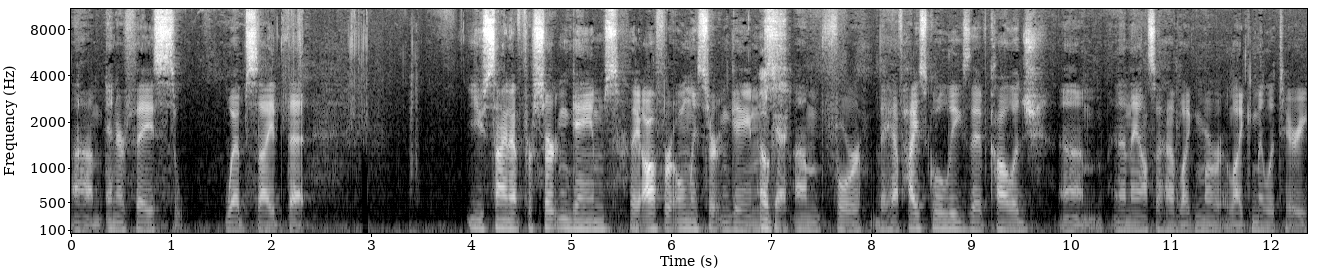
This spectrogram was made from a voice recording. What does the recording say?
um, interface website that you sign up for certain games. They offer only certain games. Okay. Um, for they have high school leagues, they have college, um, and then they also have like mer- like military,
